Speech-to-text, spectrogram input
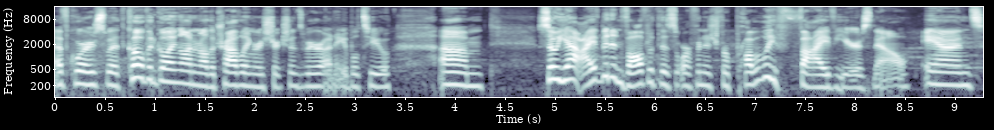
of course, with COVID going on and all the traveling restrictions, we were unable to. Um, so yeah, I've been involved with this orphanage for probably five years now, and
